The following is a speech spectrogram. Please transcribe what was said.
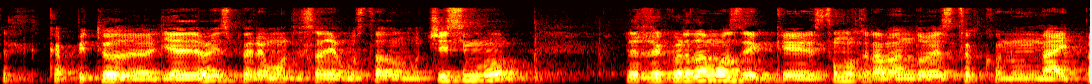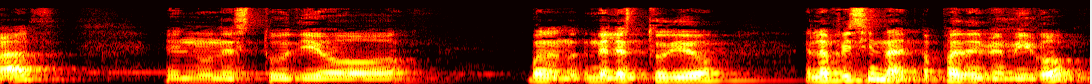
el capítulo del día de hoy. Esperemos les haya gustado muchísimo. Les recordamos de que estamos grabando esto con un iPad en un estudio, bueno, en el estudio, en la oficina del papá de mi amigo.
